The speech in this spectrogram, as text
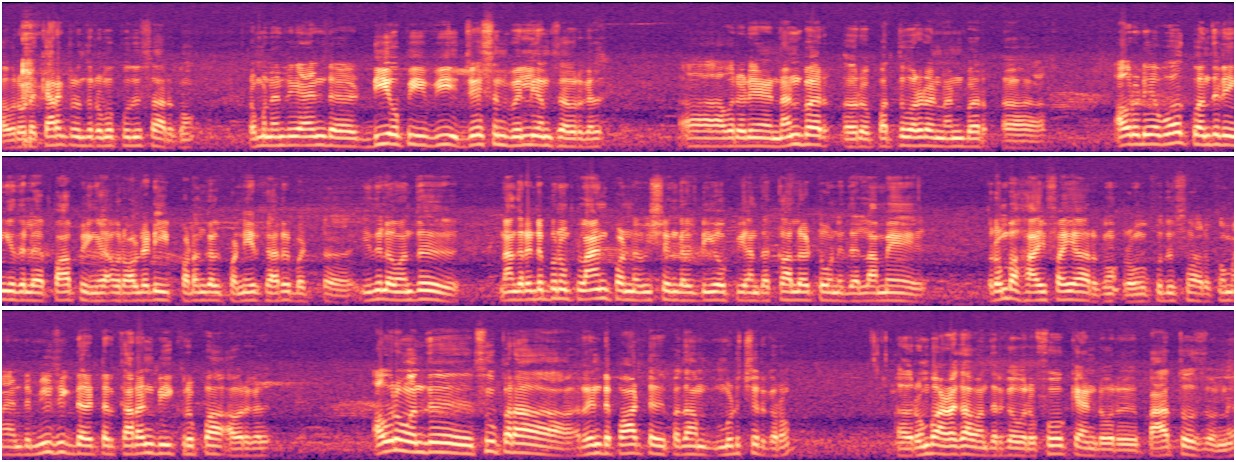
அவரோட கேரக்டர் வந்து ரொம்ப புதுசாக இருக்கும். ரொம்ப நன்றி. And DOP V Jason Williams அவர்கள் uh, அவருடைய நண்பர் ஒரு பத்து வருட நண்பர் uh, அவருடைய ஒர்க் வந்து நீங்கள் இதில் பார்ப்பீங்க அவர் ஆல்ரெடி படங்கள் பண்ணியிருக்காரு. பட் uh, இதில் வந்து நாங்கள் ரெண்டு பேரும் பிளான் பண்ண விஷயங்கள் டிஓபி அந்த கலர் டோன் இது எல்லாமே ரொம்ப ஹைஃபையாக இருக்கும் ரொம்ப புதுசாக இருக்கும். And music director Karan B Kiruppa அவர்கள் அவரும் வந்து சூப்பராக ரெண்டு பாட்டு இப்போ தான் முடிச்சிருக்கிறோம் ரொம்ப அழகாக வந்திருக்கு ஒரு ஃபோக் அண்ட் ஒரு பாத்தோஸ் ஒன்று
